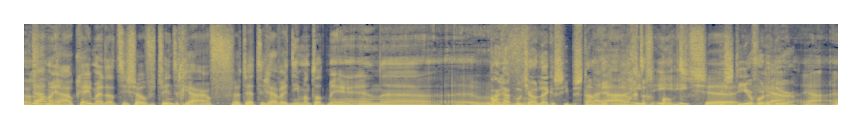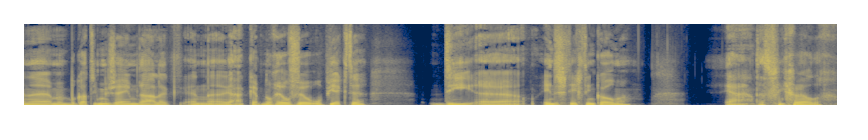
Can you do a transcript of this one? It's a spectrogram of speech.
Uh, ja, maar ja, oké, maar dat is over 20 jaar of 30 jaar weet niemand dat meer. En, uh, Waaruit moet jouw legacy bestaan? Nou ja, prachtige iets, pand, iets, uh, stier voor de deur. Ja, en mijn Bugatti museum dadelijk. En ja, ik heb nog heel veel objecten die in de stichting komen ja, dat vind ik geweldig.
